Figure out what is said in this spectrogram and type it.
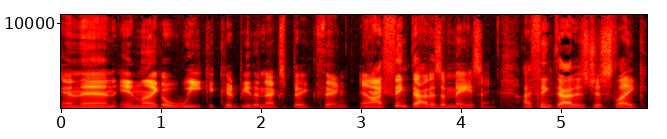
and then in like a week it could be the next big thing and i think that is amazing i think that is just like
